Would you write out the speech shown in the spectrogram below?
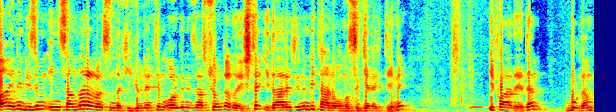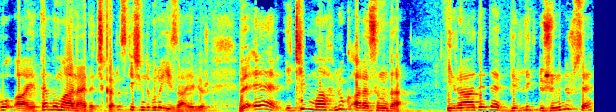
aynı bizim insanlar arasındaki yönetim organizasyonda da işte idarecinin bir tane olması gerektiğini ifade eden buradan bu ayetten bu manayı da çıkarız ki şimdi bunu izah ediyor. Ve eğer iki mahluk arasında iradede birlik düşünülürse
